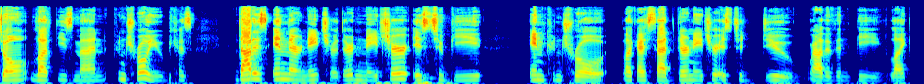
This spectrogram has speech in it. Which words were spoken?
Don't let these men control you because that is in their nature. Their nature is to be in control. Like I said, their nature is to do rather than be. Like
